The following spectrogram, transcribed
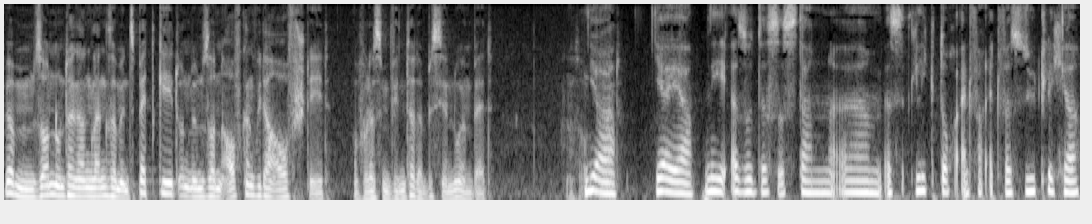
ja, mit dem Sonnenuntergang langsam ins Bett geht und mit dem Sonnenaufgang wieder aufsteht. Obwohl das im Winter, da bist du ja nur im Bett. Ja, blöd. ja, ja. Nee, also das ist dann, ähm, es liegt doch einfach etwas südlicher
